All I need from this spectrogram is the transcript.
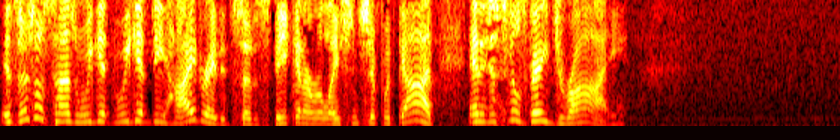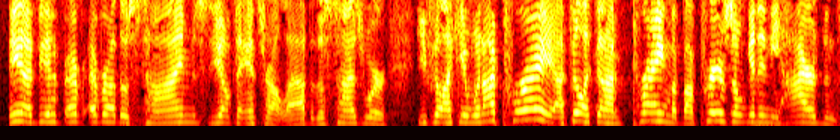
is there's those times when we get, we get dehydrated, so to speak, in our relationship with God. And it just feels very dry. You know, have you ever, ever had those times? You don't have to answer out loud, but those times where you feel like, you know, when I pray, I feel like that I'm praying, but my prayers don't get any higher than the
